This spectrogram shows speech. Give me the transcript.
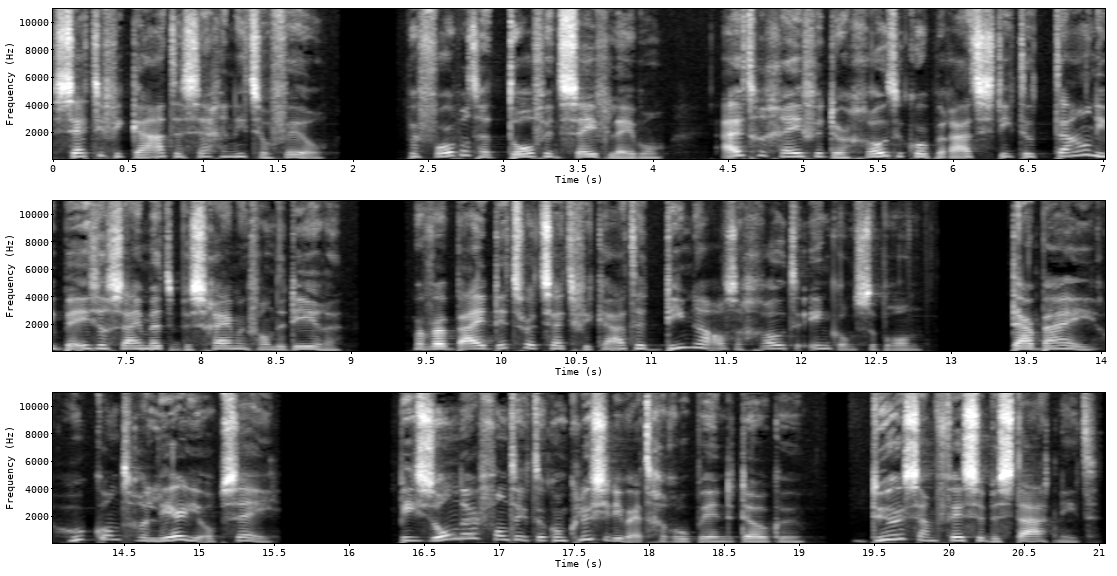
Certificaten zeggen niet zoveel. Bijvoorbeeld het Dolphin Safe Label, uitgegeven door grote corporaties die totaal niet bezig zijn met de bescherming van de dieren, maar waarbij dit soort certificaten dienen als een grote inkomstenbron. Daarbij, hoe controleer je op zee? Bijzonder vond ik de conclusie die werd geroepen in de docu. Duurzaam vissen bestaat niet.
